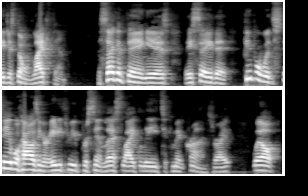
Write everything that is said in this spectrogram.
They just don't like them. The second thing is they say that people with stable housing are 83% less likely to commit crimes, right? Well,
